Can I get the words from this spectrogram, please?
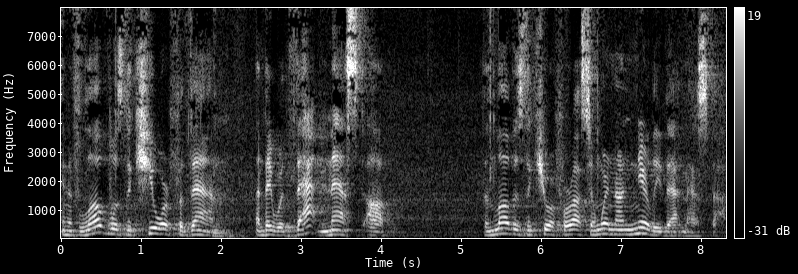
And if love was the cure for them, and they were that messed up, then love is the cure for us, and we're not nearly that messed up.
